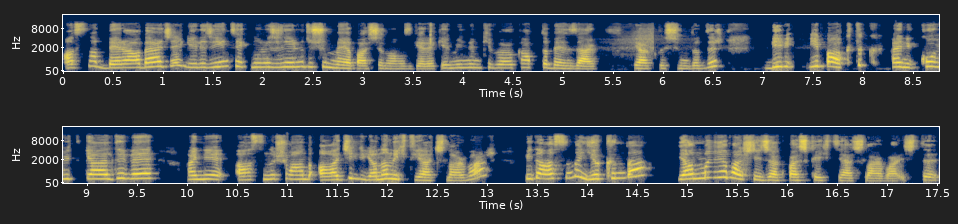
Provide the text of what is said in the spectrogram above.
Aslında beraberce geleceğin teknolojilerini düşünmeye başlamamız gerek. Eminim ki Work Up da benzer yaklaşımdadır. Bir, bir baktık hani Covid geldi ve hani aslında şu anda acil yanan ihtiyaçlar var. Bir de aslında yakında yanmaya başlayacak başka ihtiyaçlar var. İşte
